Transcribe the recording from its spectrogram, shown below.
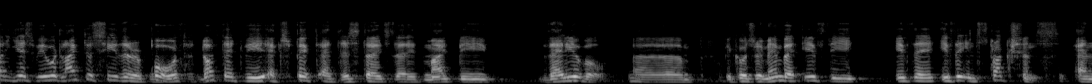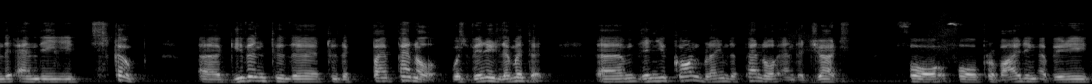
Well, yes, we would like to see the report. Not that we expect at this stage that it might be valuable, um, because remember, if the if the if the instructions and the, and the scope uh, given to the to the panel was very limited, um, then you can't blame the panel and the judge for for providing a very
